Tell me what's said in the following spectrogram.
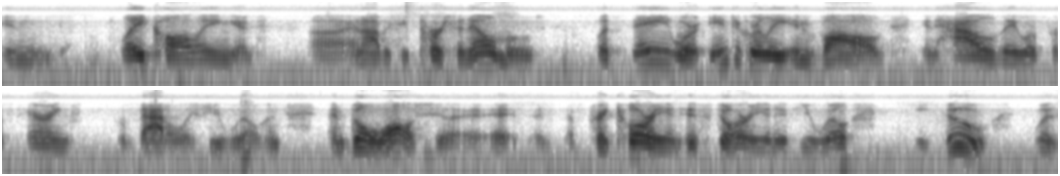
in play calling and uh, and obviously personnel moves, but they were integrally involved in how they were preparing for battle, if you will. And and Bill Walsh, uh, a, a Praetorian historian, if you will, he too was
